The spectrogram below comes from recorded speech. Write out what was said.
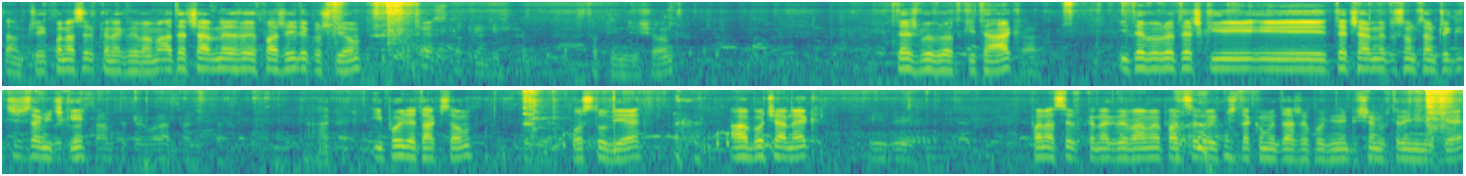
Samczyk, pana Sylwka nagrywamy. A te czarne w parze ile kosztują? To jest 150. 150. Też wywrotki, tak. Tak. I te wywroteczki, i te czarne to są samczyki czy samiczki? Samce, czerwona samica. Tak. I po ile tak są? Po stówie. A bocianek? Pana Sylwka nagrywamy, pan Sylwek czyta komentarze, później piszemy w której minucie.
